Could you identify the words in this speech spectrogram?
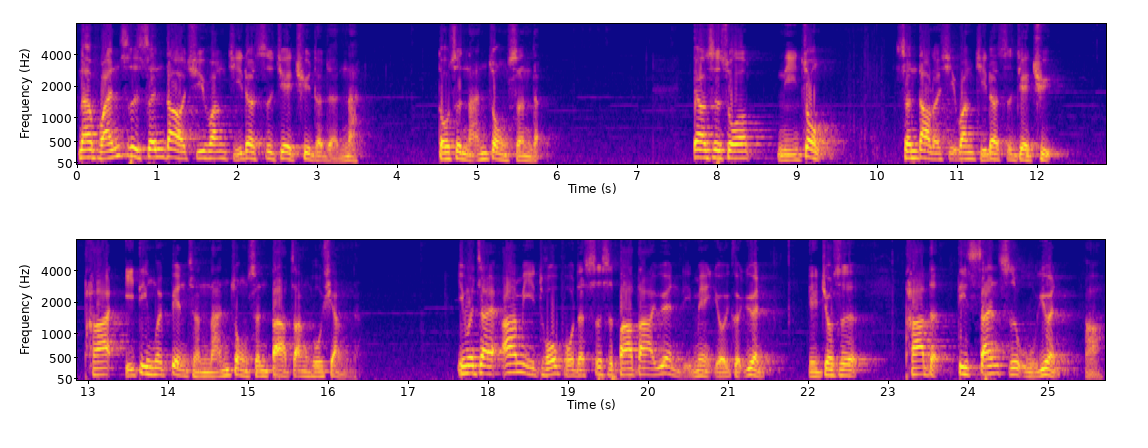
那凡是生到西方极乐世界去的人呐，都是男众生的。要是说你众生到了西方极乐世界去，他一定会变成男众生大丈夫相的，因为在阿弥陀佛的四十八大愿里面有一个愿，也就是他的第三十五愿啊。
